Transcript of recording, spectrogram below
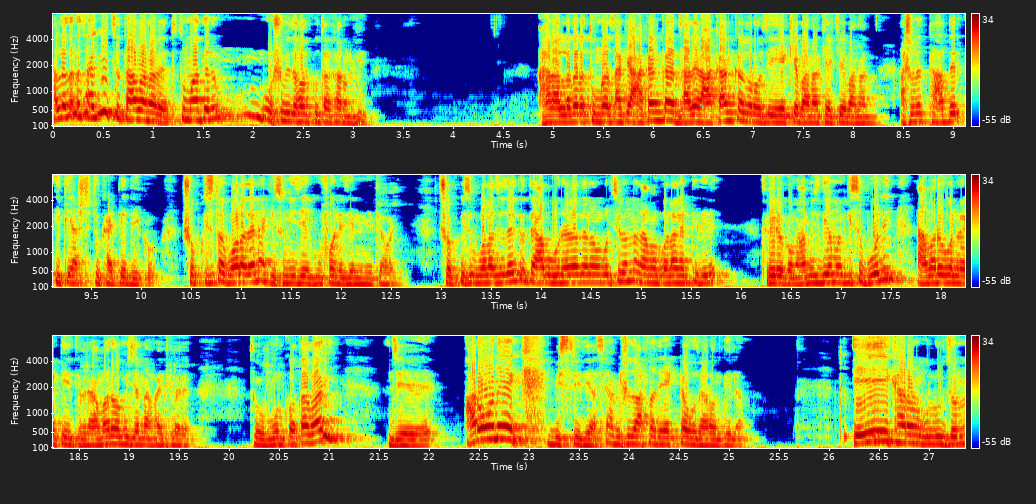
আল্লাহ তালা যাকে ইচ্ছা তা বানাবে। তো তোমাদের অসুবিধা হওয়ার কথা কারণ কি? আর আল্লাহ তালা তোমরা যাকে আকাঙ্ক্ষা, যাদের আকাঙ্ক্ষা করো যে একে বানাক একে বানাক, আসলে তাদের ইতিহাস একটু খাইতে দেখো। সব কিছু তো বলা যায় না, কিছু নিজে গুফনে জেনে নিতে হয়। সব কিছু বলা যায় তো আবু হুরারা বলছিল না আমার গলা কাটিয়ে দিবে। তো এরকম। আমি যদি আমার কিছু বলি, আমারও গলা কাটিয়ে দিতে পারে, আমারও অভিযোগ না পাইতে পারে। তো মূল কথা ভাই, যে আরও অনেক বিস্তৃতি আছে। আমি শুধু আপনাদের একটা উদাহরণ দিলাম। তো এই কারণগুলোর জন্য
